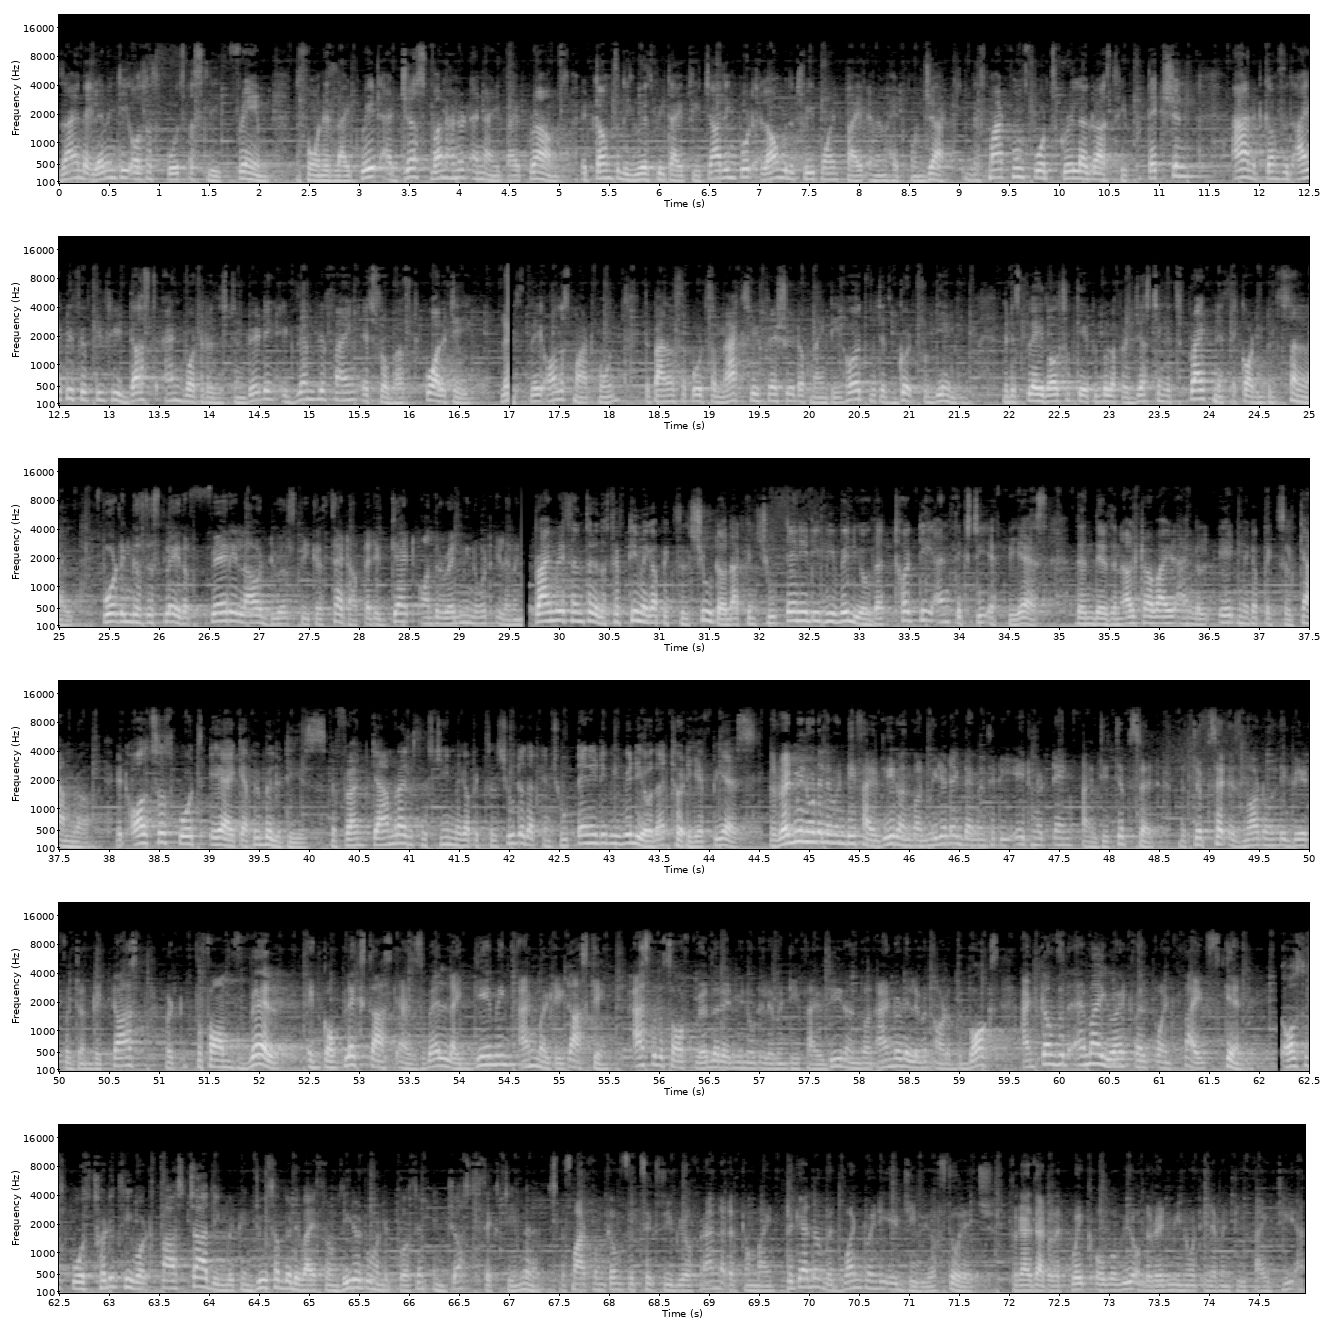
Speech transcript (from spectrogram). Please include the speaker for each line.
Speaker 1: design, the 11T also sports a sleek frame. The phone is lightweight at just 195 grams. It comes with a USB Type-C charging port along with a 3.5mm headphone jack. The smartphone sports Gorilla Glass 3 protection and it comes with IP53 dust and water resistant rating exemplifying its robust quality. Let's display on the smartphone. The panel supports a max refresh rate of 90Hz which is good for gaming. The display is also capable of adjusting its brightness according to the sunlight. Sporting this display is a very loud dual speaker setup that you get on the Redmi Note 11. Primary sensor is a 50 megapixel shooter that can shoot 1080p videos at 30 and 60 fps. Then there's an ultra wide angle 8 megapixel camera. It also sports AI capabilities. The front camera is a 16 megapixel shooter that can shoot 1080p videos at 30 fps. The Redmi Note 11T 5G runs on MediaTek Dimensity 810 5G chipset. The chipset is not only great for generic tasks but performs well in complex tasks as well like gaming and multitasking. As for the software, the Redmi Note 11T 5G runs on Android 11 out of the box and comes with MIUI 12.5 skin. It also supports 33 watt fast charging which can juice up the device from 0 to 100% in just 16 minutes. The smartphone comes with 6 GB of RAM that is combined together with 128 GB of storage. So guys that was a quick overview of the Redmi Note 11T 5G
